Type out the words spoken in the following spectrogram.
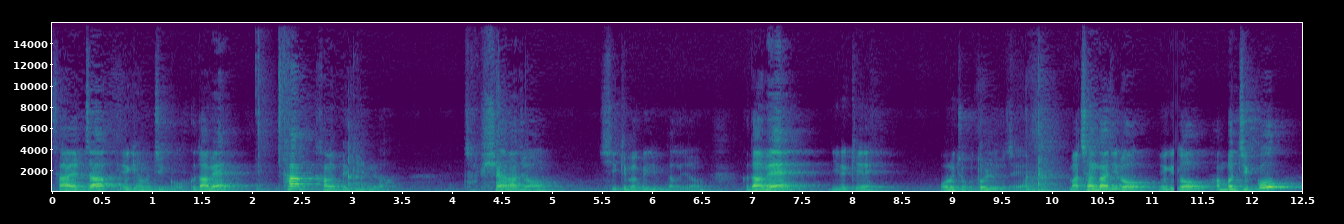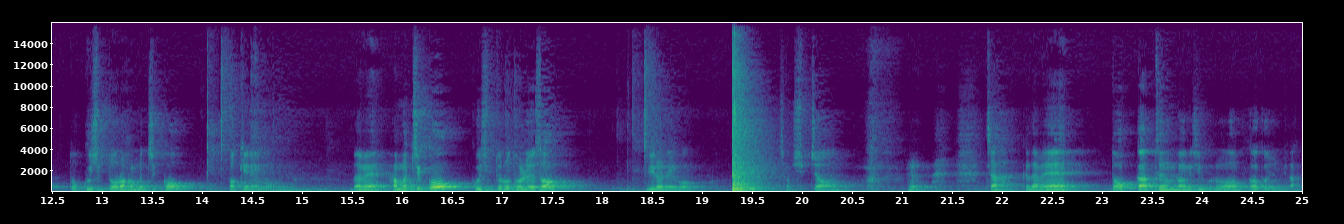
살짝 여기 한번 찝고 그 다음에 탁 하면 벗겨집니다. 참 희한하죠? 쉽게 벗겨집니다. 그죠? 그 다음에 이렇게 오른쪽으로 돌려주세요. 마찬가지로 여기도 한번 찍고 또 90도로 한번 찍고 벗겨내고 그 다음에 한번 찍고 90도로 돌려서 밀어내고 참 쉽죠 자그 다음에 똑같은 방식으로 꺾어줍니다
